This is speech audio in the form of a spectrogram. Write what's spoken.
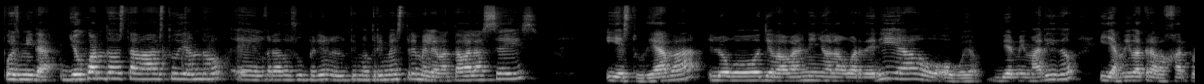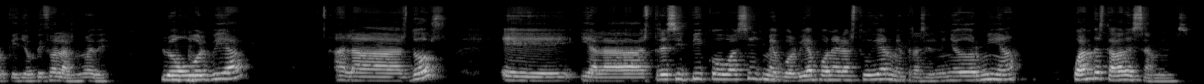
Pues mira, yo cuando estaba estudiando el grado superior, el último trimestre, me levantaba a las seis y estudiaba, luego llevaba al niño a la guardería o, o bien mi marido y ya me iba a trabajar porque yo empiezo a las nueve. Luego volvía a las dos eh, y a las tres y pico o así me volví a poner a estudiar mientras el niño dormía cuando estaba de exámenes.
